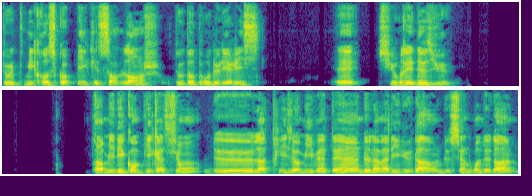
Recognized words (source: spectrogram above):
toutes microscopiques, elles sont blanches tout autour de l'iris et sur les deux yeux. Parmi les complications de la trisomie 21, de la maladie du Down, du syndrome de Down,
